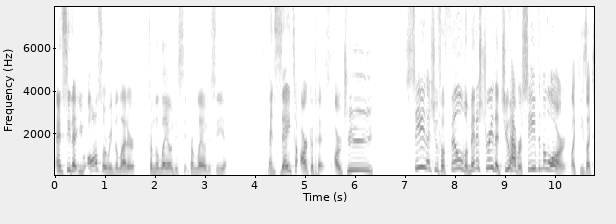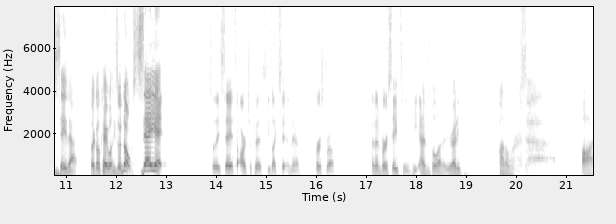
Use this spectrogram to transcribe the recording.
And see that you also read the letter from, the Laodicea, from Laodicea. And say to Archippus, Archie, see that you fulfill the ministry that you have received in the Lord. Like, he's like, say that. They're Like, okay, well, he's like, no, say it. So they say it to Archippus. He's like sitting there, first row. And then verse 18, he ends the letter. You ready? Final verse. I,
